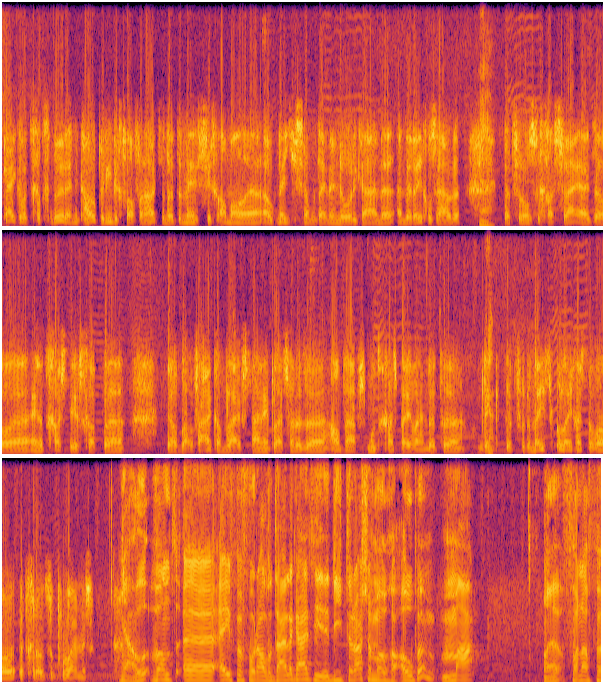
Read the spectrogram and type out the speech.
kijken wat er gaat gebeuren. En ik hoop in ieder geval van harte dat de mensen zich allemaal eh, ook netjes zometeen in de horeca aan de, aan de regels houden. Dat voor ons de gastvrijheid wel, en het gastheerschap wel bovenaan kan blijven staan. In plaats van dat we handhavers moeten gaan spelen. En dat denk ik dat voor de meeste collega's toch wel het grootste probleem is. Ja, want even voor alle duidelijkheid. Die, die terrassen mogen open. Maar vanaf eh,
